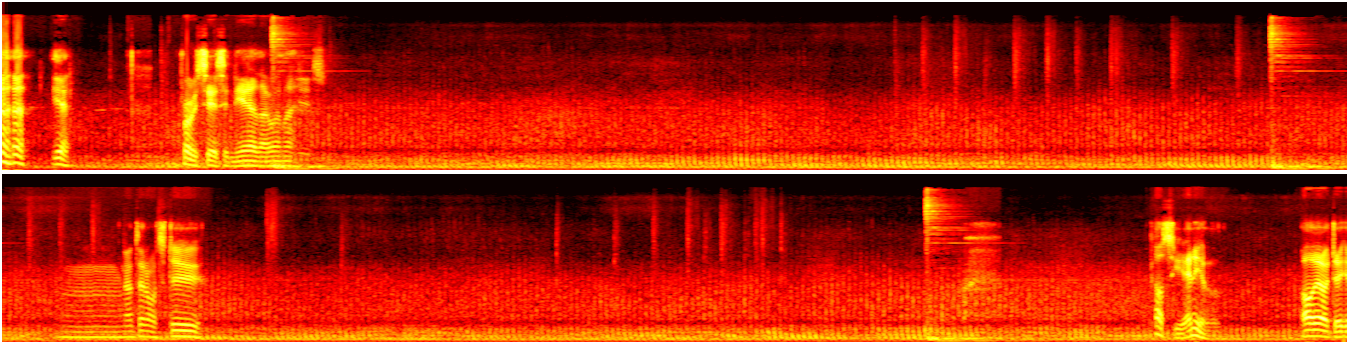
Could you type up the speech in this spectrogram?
back. yeah. Probably see us in the air though, won't they? Yes. Mm, I don't know what to do. Can't see any of them. Oh, yeah, I do.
